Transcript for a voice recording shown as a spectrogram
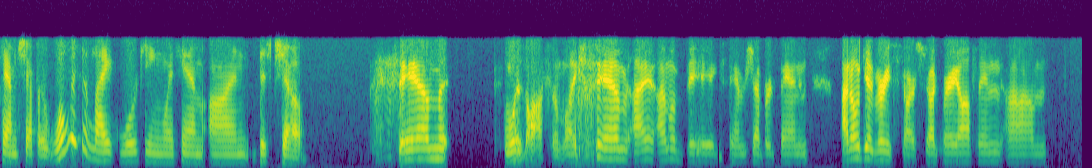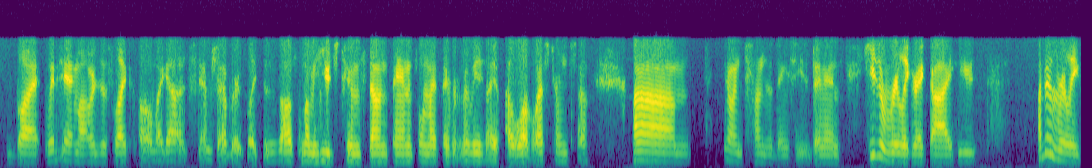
Sam Shepard. What was it like working with him on this show? Sam was awesome. Like Sam, I I'm a big Sam Shepard fan, and I don't get very starstruck very often. Um, but with him, I was just like, oh my god, Sam Shepard! Like this is awesome. I'm a huge Tombstone fan. It's one of my favorite movies. I I love westerns. So, um, you know, and tons of things he's been in. He's a really great guy. He's I've been really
